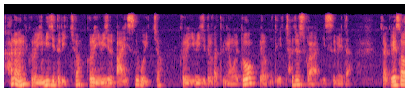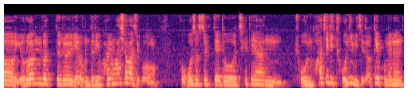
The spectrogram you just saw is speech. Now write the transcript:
하는 그런 이미지들이 있죠. 그런 이미지를 많이 쓰고 있죠. 그런 이미지들 같은 경우에도 여러분들이 찾을 수가 있습니다. 자, 그래서 이런 것들을 여러분들이 활용하셔 가지고 보고서 쓸 때도 최대한 좋은 화질이 좋은 이미지들 어떻게 보면은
